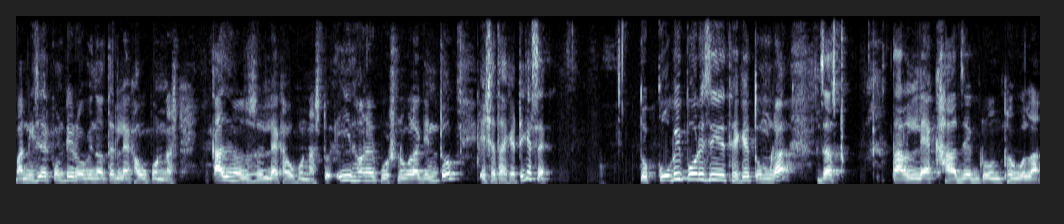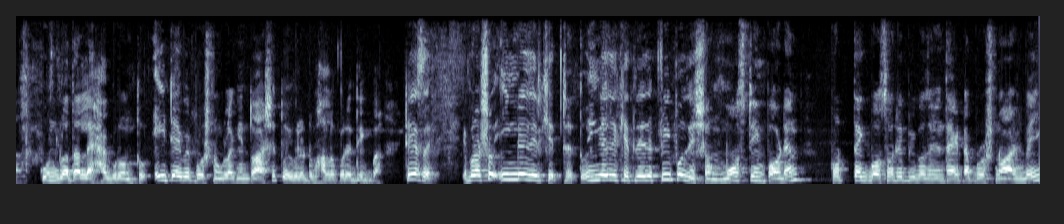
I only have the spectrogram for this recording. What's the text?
বা নিজের কোনটি রবীন্দ্রনাথের লেখা উপন্যাস, কাজী নজরুলের লেখা উপন্যাস, তো এই ধরনের প্রশ্নগুলো কিন্তু এসে থাকে, ঠিক আছে? তো কবি পরিচিতি থেকে তোমরা জাস্ট তার লেখা যে গ্রন্থগুলা, কোনগুলো তার লেখা গ্রন্থ, এই টাইপের প্রশ্নগুলো কিন্তু আসে, তো এগুলো একটু ভালো করে দেখবা, ঠিক আছে? এবার আসো ইংরেজির ক্ষেত্রে, তো ইংরেজির ক্ষেত্রে যে প্রিপোজিশন মোস্ট ইম্পর্টেন্ট প্রত্যেক বছরই প্রিপোজিশন থেকে একটা প্রশ্ন আসবেই,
